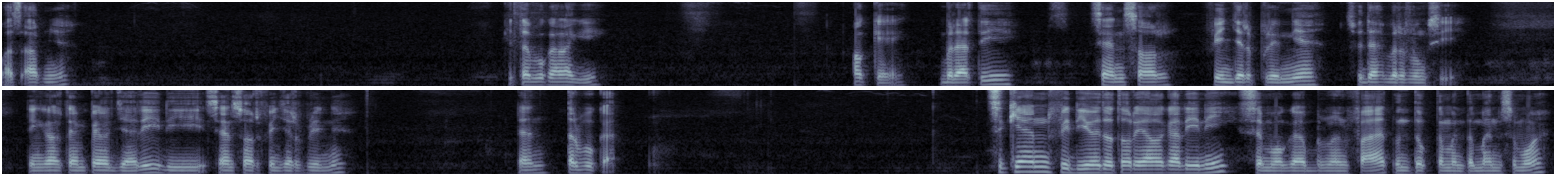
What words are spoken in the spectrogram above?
WhatsApp-nya. Kita buka lagi. Oke, berarti sensor fingerprintnya sudah berfungsi. Tinggal tempel jari di sensor fingerprintnya dan terbuka. Sekian video tutorial kali ini, semoga bermanfaat untuk teman-teman semua.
